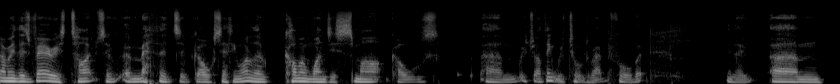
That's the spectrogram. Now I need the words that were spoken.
I mean, there's various types of, of methods of goal setting. One of the common ones is SMART goals, um, which I think we've talked about before, but you know, um,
